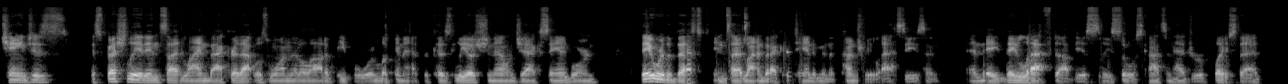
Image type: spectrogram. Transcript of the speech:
changes, especially at inside linebacker. That was one that a lot of people were looking at because Leo Chenal and Jack Sanborn, they were the best inside linebacker tandem in the country last season, and they they left obviously, so Wisconsin had to replace that.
